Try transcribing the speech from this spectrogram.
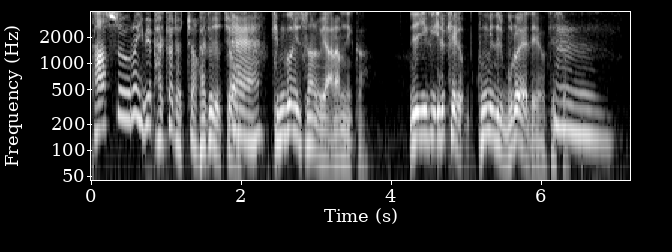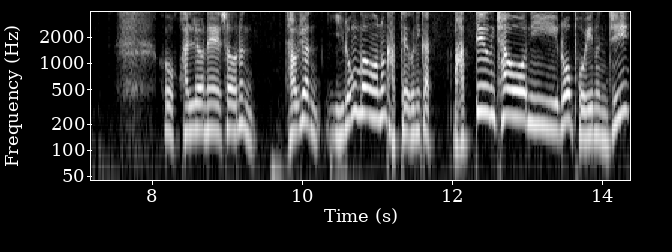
다수는 이미 밝혀졌죠. 밝혀졌죠. 예. 김건희 수사는 왜 안 합니까? 이렇게 국민들이 물어야 돼요. 계속. 음, 그 관련해서는 자우지간 이런 거는 같아요. 그러니까 맞대응 차원으로 보이는지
